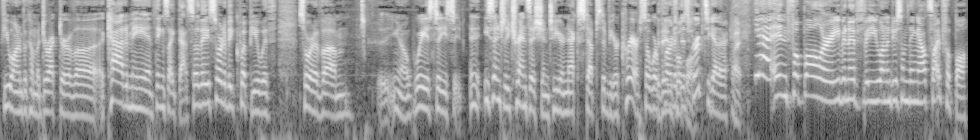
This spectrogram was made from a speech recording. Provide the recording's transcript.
if you want to become a director of a academy and things like that. So they sort of equip you with sort of. Um, you know ways to es- essentially transition to your next steps of your career. So we're Within part of this group together. Right. In football, or even if you want to do something outside football.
